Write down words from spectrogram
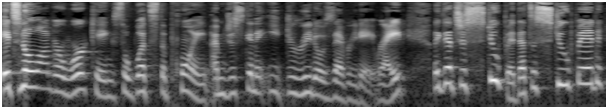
it's no longer working. So what's the point? I'm just going to eat Doritos every day, right? Like that's just stupid. That's a stupid,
